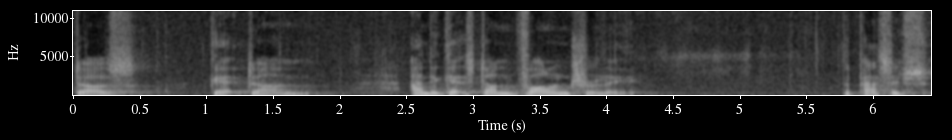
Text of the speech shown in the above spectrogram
does get done. And it gets done voluntarily. The passage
